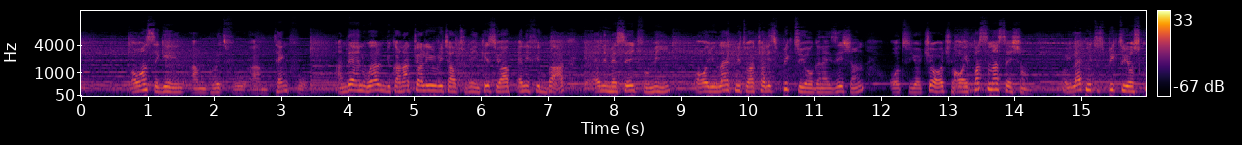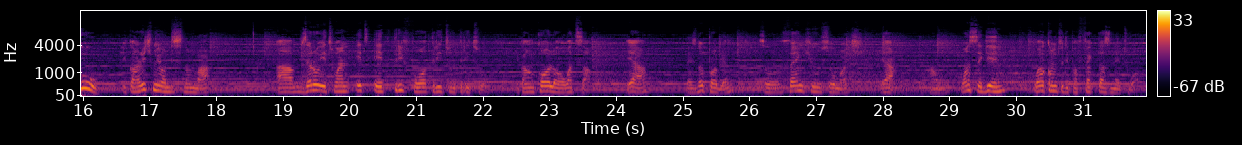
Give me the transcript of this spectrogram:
But once again, I'm grateful, I'm thankful. And then, well, you can actually reach out to me in case you have any feedback, any message for me, or you like me to actually speak to your organization or to your church or a personal session, or you like me to speak to your school. You can reach me on this number um, 081 You can call or WhatsApp. Yeah, there's no problem. So, thank you so much. Yeah, um, once again, welcome to the Perfectors Network.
